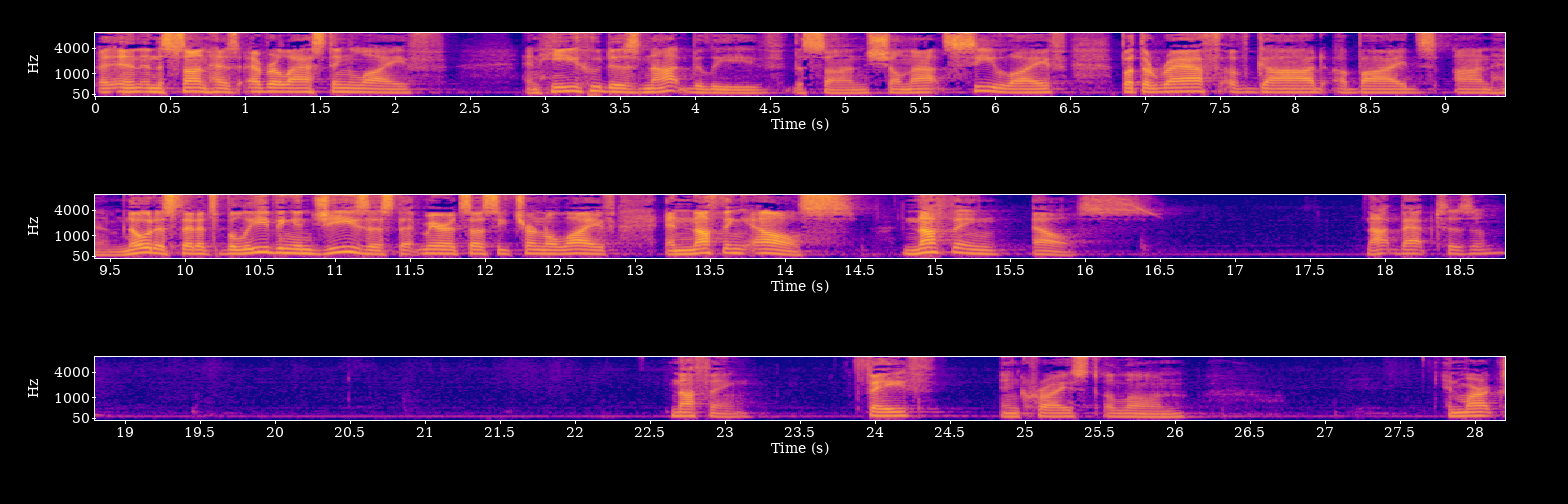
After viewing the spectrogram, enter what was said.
and in the Son has everlasting life, And he who does not believe the Son shall not see life, but the wrath of God abides on him. Notice that it's believing in Jesus that merits us eternal life and nothing else. Nothing else. Not baptism. Nothing. Faith in Christ alone. In Mark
